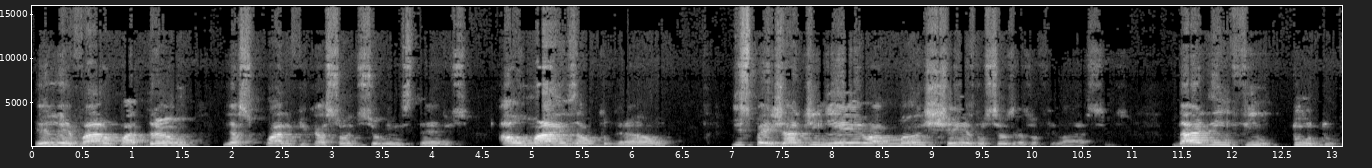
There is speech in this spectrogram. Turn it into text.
elevar o padrão e as qualificações dos seus ministérios ao mais alto grau, despejar dinheiro a mãos cheias nos seus gasofiláceos, dar-lhe, enfim, tudo,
